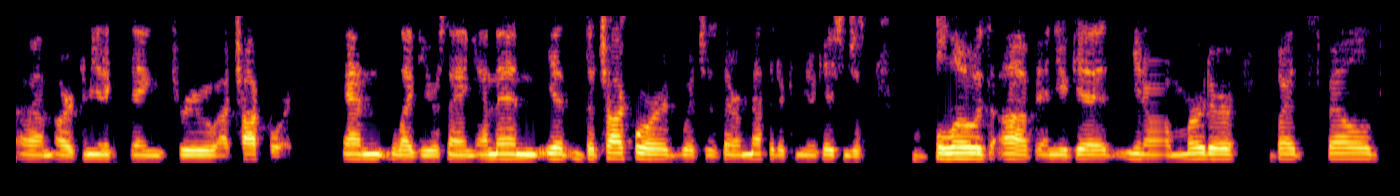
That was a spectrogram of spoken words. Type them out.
um, are communicating through a chalkboard and like you were saying and then it, the chalkboard which is their method of communication just blows up and you get you know murder but spelled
